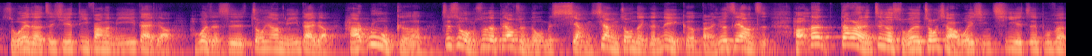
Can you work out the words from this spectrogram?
所谓的这些地方的民意代表，或者是中央民意代表，他入阁，这是我们说的标准的，我们想象中的一个内阁，本来就这样子。好，那当然这个所谓的中小微型企业这部分，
